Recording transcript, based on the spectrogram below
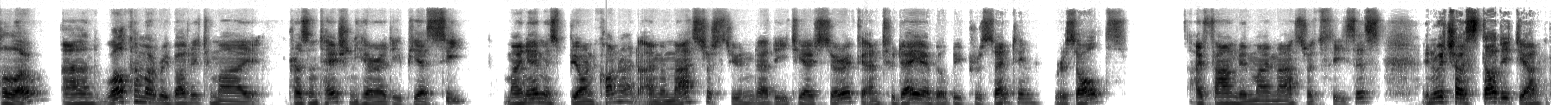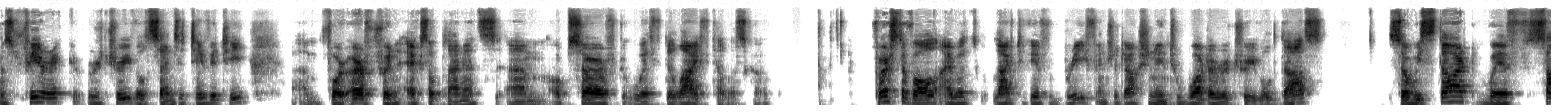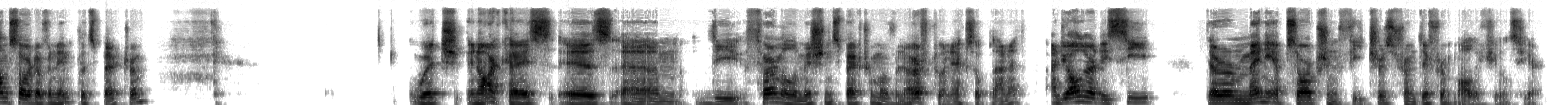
Hello and welcome everybody to my presentation here at EPSC. My name is Björn Konrad. I'm a master's student at ETH Zurich and today I will be presenting results I found in my master's thesis in which I studied the atmospheric retrieval sensitivity um, for Earth twin exoplanets um, observed with the LIFE telescope. First of all, I would like to give a brief introduction into what a retrieval does so we start with some sort of an input spectrum, which in our case is um, the thermal emission spectrum of an Earth to an exoplanet. And you already see there are many absorption features from different molecules here.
